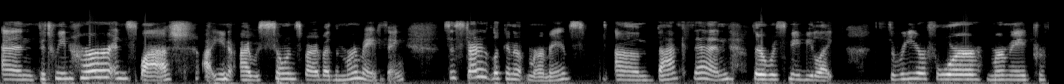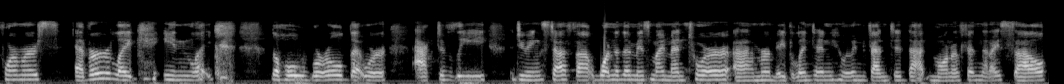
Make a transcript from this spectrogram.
And between her and Splash, uh, you know, I was so inspired by the mermaid thing. So I started looking up mermaids. Um, back then, there was maybe like three or four mermaid performers ever like in like the whole world that were actively doing stuff uh, one of them is my mentor uh, mermaid linden who invented that monofin that i sell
